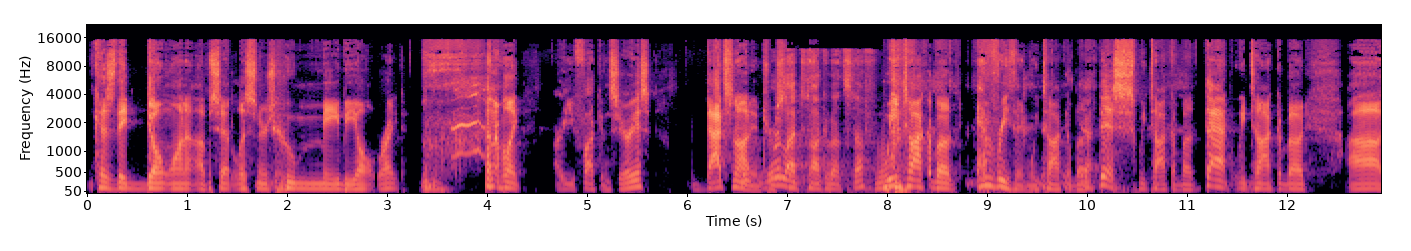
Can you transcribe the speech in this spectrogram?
Because they don't want to upset listeners who may be alt right. and I'm like, are you fucking serious? That's not We're- We're allowed to talk about stuff. we talk about everything. We talk about Yeah. this. We talk about that. We talk about uh,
